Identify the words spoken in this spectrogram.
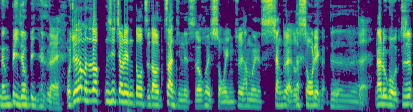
能避就避。对，我觉得他们知道那些教练都知道暂停的时候会收音，所以他们相对来说收敛很多。对对对。那如果就是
